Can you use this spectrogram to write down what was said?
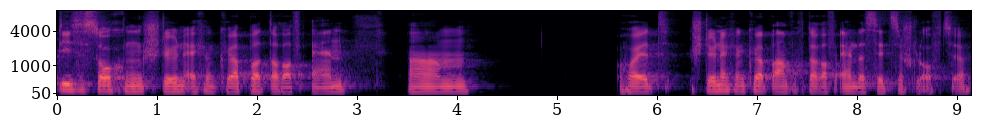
diese Sachen stellen euch einen Körper darauf ein, ähm, halt stellen euch einen Körper einfach darauf ein, dass ihr jetzt schlaft. Ja.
